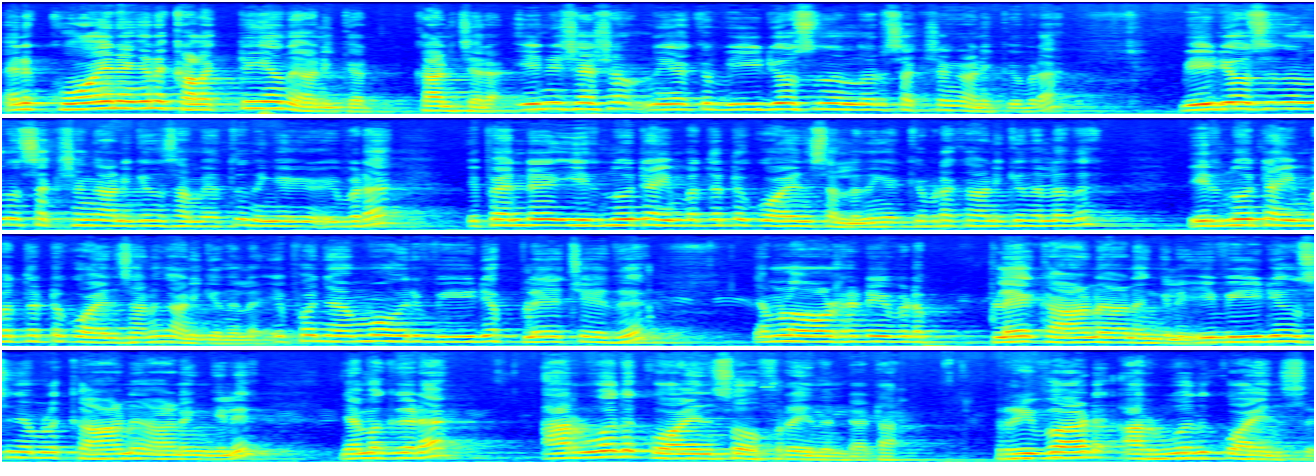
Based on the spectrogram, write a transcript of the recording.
അതിന് കോയിൻ എങ്ങനെ കളക്ട് ചെയ്യാമെന്ന് കാണിക്ക കാണിച്ചു തരാം ഇതിന് ശേഷം നിങ്ങൾക്ക് വീഡിയോസ് എന്നൊരു സെക്ഷൻ കാണിക്കും ഇവിടെ. വീഡിയോസ് എന്നുള്ള സെക്ഷൻ കാണിക്കുന്ന സമയത്ത് നിങ്ങൾ ഇവിടെ ഇപ്പോൾ എന്റെ ഇരുന്നൂറ്റി അമ്പത്തെട്ട് കോയിൻസ് അല്ല? നിങ്ങൾക്ക് ഇവിടെ കാണിക്കുന്നുള്ളത്? ഇരുന്നൂറ്റി അമ്പത്തെട്ട് കോയിൻസ് ആണ് കാണിക്കുന്നുള്ളത്. ഇപ്പോൾ നമ്മൾ ഒരു വീഡിയോ പ്ലേ ചെയ്ത് നമ്മൾ ഓൾറെഡി ഇവിടെ പ്ലേ കാണുകയാണെങ്കിൽ ഈ വീഡിയോസ് നമ്മൾ കാണുകയാണെങ്കിൽ നമുക്കിവിടെ അറുപത് കോയിൻസ് ഓഫർ ചെയ്യുന്നുണ്ട് കേട്ടോ. റിവാർഡ് അറുപത് കോയിൻസ്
